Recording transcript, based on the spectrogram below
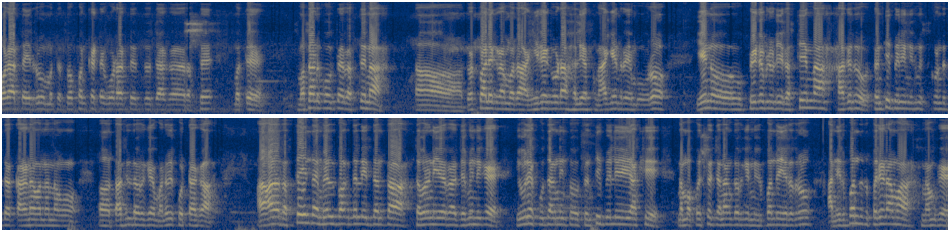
ಓಡಾಡ್ತಾ ಇದ್ರು. ಮತ್ತೆ ಸೋಪನ್ಕಟ್ಟೆಗೆ ಓಡಾಡ್ತಾ ಇದ್ದ ಜಾಗ ರಸ್ತೆ. ಮತ್ತೆ ಸ್ಮಶಾನಕ್ಕೆ ಹೋಗ್ತಾ ರಸ್ತೆನ ಆ ದೊಡ್ಡಪಾಳ್ಯ ಗ್ರಾಮದ ಹಿರೇಗೌಡ ಅಲಿಯಾಸ್ ನಾಗೇಂದ್ರ ಎಂಬುವರು ಏನು ಪಿ ಡಬ್ಲ್ಯೂ ಡಿ ರಸ್ತೆಯನ್ನ ಅಗದು ತಂತಿ ಬೇಲಿ ನಿರ್ಮಿಸಿಕೊಂಡಿದ್ದ ಕಾರಣವನ್ನ ನಾವು ತಹಸೀಲ್ದಾರ್ ತಹಸೀಲ್ದಾರ್ಗೆ ಮನವಿ ಕೊಟ್ಟಾಗ, ಆ ರಸ್ತೆಯಿಂದ ಮೇಲ್ಭಾಗದಲ್ಲಿ ಇದ್ದಂತ ಸವರ್ಣೀಯರ ಜಮೀನಿಗೆ ಇವರೇ ಕೂದಾಗ ನಿಂತು ತಂತಿ ಬೇಲಿ ಹಾಕಿ ನಮ್ಮ ಪರಿಶಿಷ್ಟ ಜನಾಂಗದವ್ರಿಗೆ ನಿರ್ಬಂಧ ಏರಿದ್ರು ಆ ನಿರ್ಬಂಧದ ಪರಿಣಾಮ ನಮ್ಗೆ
